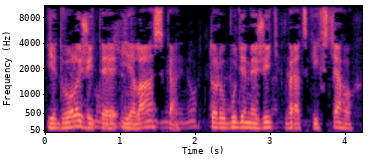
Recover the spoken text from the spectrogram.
je dôležité, je láska, ktorú budeme žiť v bratských vzťahoch.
